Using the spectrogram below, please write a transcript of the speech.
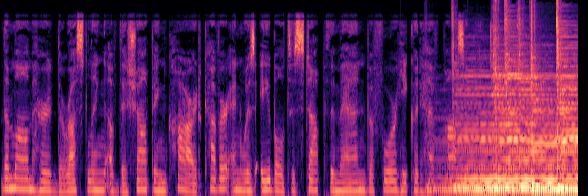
the mom heard the rustling of the shopping cart cover and was able to stop the man before he could have possibly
